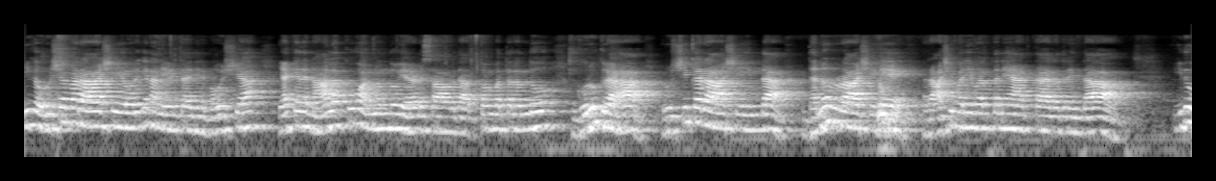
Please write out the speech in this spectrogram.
ಈಗ ವೃಷಭ ರಾಶಿಯವರಿಗೆ ನಾನು ಹೇಳ್ತಾ ಇದ್ದೀನಿ ಭವಿಷ್ಯ. ಯಾಕೆಂದರೆ ನಾಲ್ಕು, ಹನ್ನೊಂದು, ಎರಡು ಸಾವಿರದ ಹತ್ತೊಂಬತ್ತರಂದು ಗುರುಗ್ರಹ ವೃಷಿಕ ರಾಶಿಯಿಂದ ಧನುರ್ ರಾಶಿಗೆ ರಾಶಿ ಪರಿವರ್ತನೆ ಆಗ್ತಾ ಇರೋದ್ರಿಂದ ಇದು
